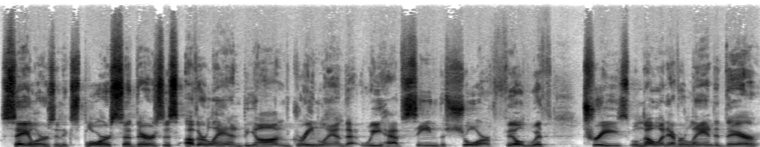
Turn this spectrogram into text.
sailors and explorers said there's this other land beyond Greenland that we have seen the shore filled with trees. Well, no one ever landed there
